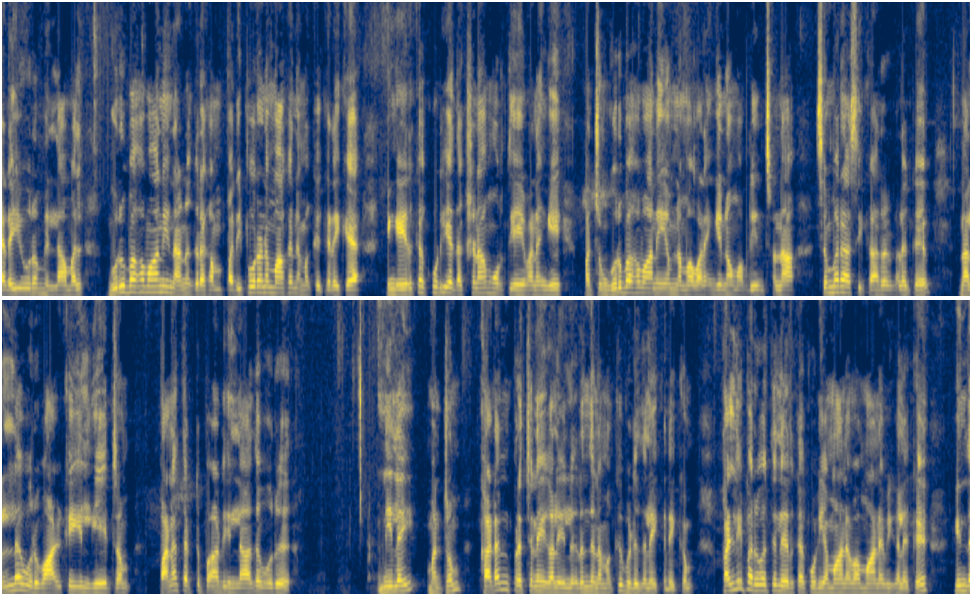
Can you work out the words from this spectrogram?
இடையூறும் இல்லாமல் குரு பகவானின் அனுகிரகம் பரிபூரணமாக நமக்கு கிடைக்க இங்கே இருக்கக்கூடிய தட்சிணாமூர்த்தியை வணங்கி மற்றும் குரு பகவானையும் நம்ம வணங்கினோம் அப்படின்னு சொன்னால் சிம்மராசிக்காரர்களுக்கு நல்ல ஒரு வாழ்க்கையில் ஏற்றம் பணத்தட்டுப்பாடு இல்லாத ஒரு நிலை மற்றும் கடன் பிரச்சனைகளிலிருந்து நமக்கு விடுதலை கிடைக்கும். பள்ளி பருவத்தில் இருக்கக்கூடிய மாணவ மாணவிகளுக்கு இந்த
